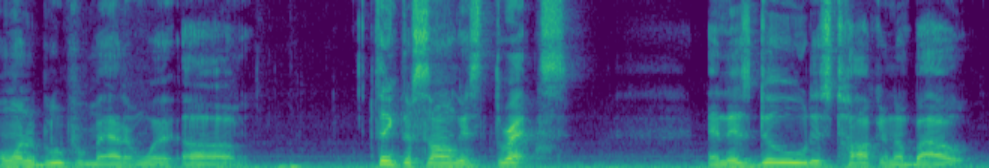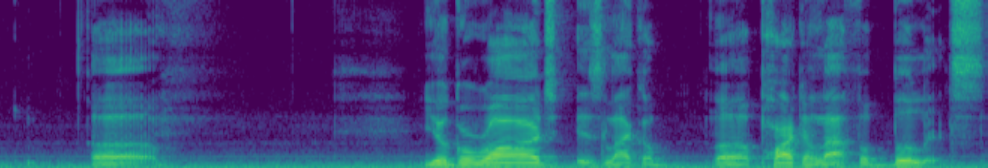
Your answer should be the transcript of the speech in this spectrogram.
on one of the Blueprint albums where um, I think the song is Threats, and this dude is talking about uh, your garage is like a uh, parking lot for bullets.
